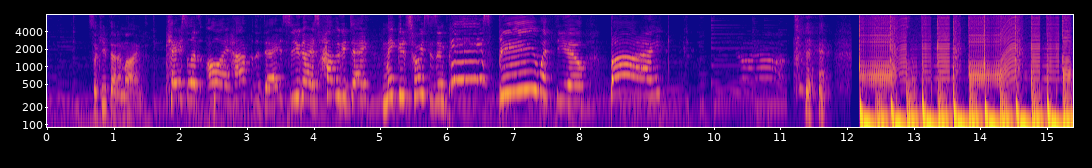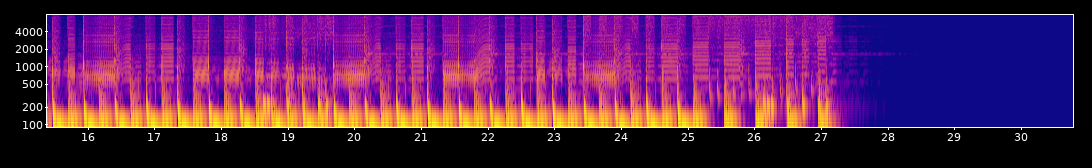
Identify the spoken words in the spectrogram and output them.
So keep that in mind. Okay, so that's all I have for the day. So you guys have a good day, make good choices, and peace be with you. Bye! Shut up!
